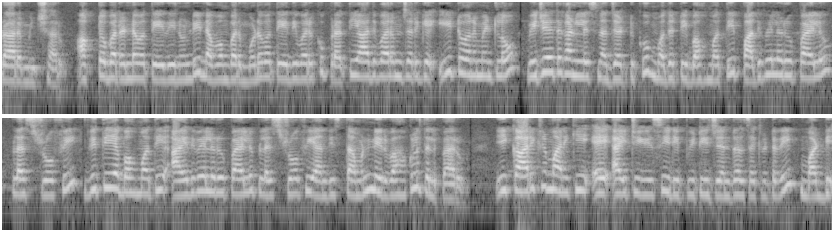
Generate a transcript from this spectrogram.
ప్రారంభించారు. అక్టోబర్ రెండవ తేదీ నుండి నవంబర్ మూడవ తేదీ వరకు ప్రతి ఆదివారం జరిగే ఈ టోర్నమెంట్లో విజేతగా నిలిచిన జట్టుకు మొదటి బహుమతి పదివేల రూపాయలు ప్లస్ ట్రోఫీ ద్వితీయ బహుమతి ఐదు వేల రూపాయలు ప్లస్ ట్రోఫీ అందిస్తామని నిర్వాహకులు తెలిపారు. ఈ కార్యక్రమం కార్యక్రమానికి AITUC deputy general secretary Maddi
